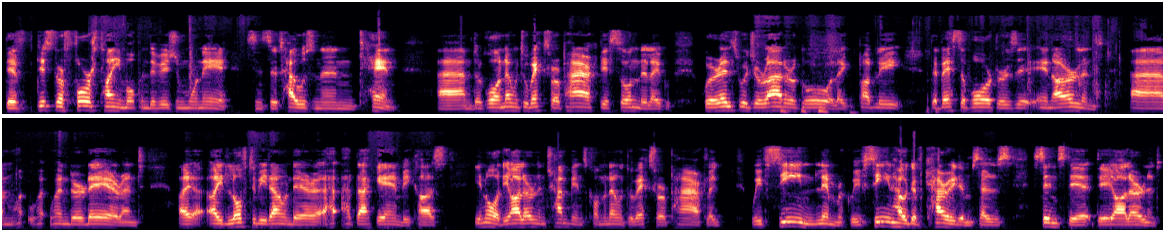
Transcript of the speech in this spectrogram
They've this is their first time up in Division One A since 2010. Um, they're going down to Wexford Park this Sunday. Like, where else would you rather go? like, probably the best supporters in Ireland um, when they're there. And I, I'd love to be down there at that game because you know the All Ireland champions coming down to Wexford Park. Like we've seen Limerick, we've seen how they've carried themselves since the the All Ireland.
